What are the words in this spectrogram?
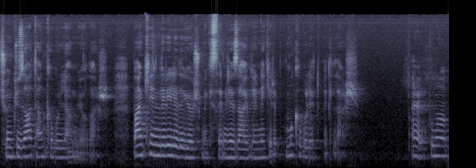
Çünkü zaten kabullenmiyorlar. Ben kendileriyle de görüşmek istedim cezaevlerine girip ama kabul etmediler. Evet, bunu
